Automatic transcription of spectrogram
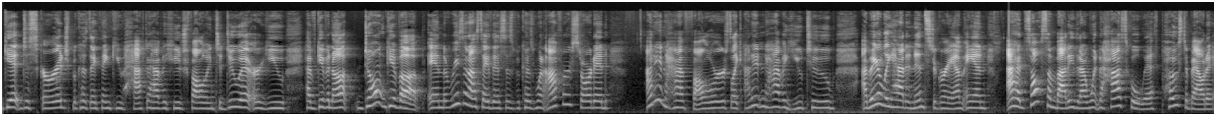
get discouraged because they think you have to have a huge following to do it or you have given up. Don't give up. And the reason I say this is because when I first started I didn't have followers. Like I didn't have a YouTube. I barely had an Instagram. And I had saw somebody that I went to high school with post about it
